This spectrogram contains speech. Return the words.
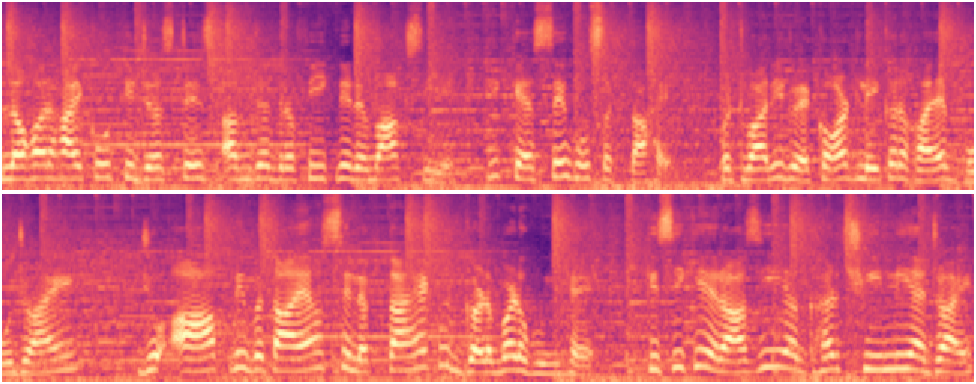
लाहौर हाईकोर्ट के जस्टिस अमजद रफीक ने रिमार्क्स दिए ये कैसे हो सकता है? पटवारी रिकॉर्ड लेकर गायब हो जाएँ, जो आपने बताया उससे लगता है कोई गड़बड़ हुई है। किसी के राज़ी या घर छीन लिया जाए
